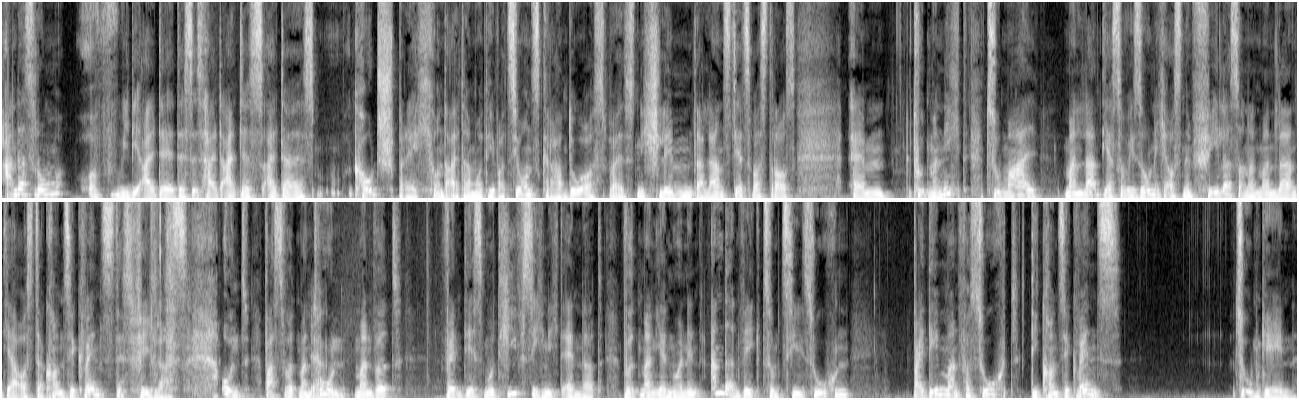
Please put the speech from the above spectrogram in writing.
andersrum, wie die alte, das ist halt altes, altes Coach-Sprech und alter Motivationskram. Du, es ist nicht schlimm, da lernst jetzt was draus. Ähm, tut man nicht. Zumal man lernt ja sowieso nicht aus einem Fehler, sondern man lernt ja aus der Konsequenz des Fehlers. Und was wird man Ja. tun? Man wird, wenn das Motiv sich nicht ändert, wird man ja nur einen anderen Weg zum Ziel suchen, bei dem man versucht, die Konsequenz zu umgehen.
